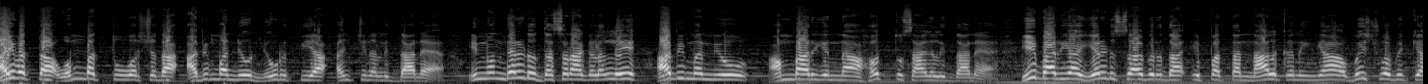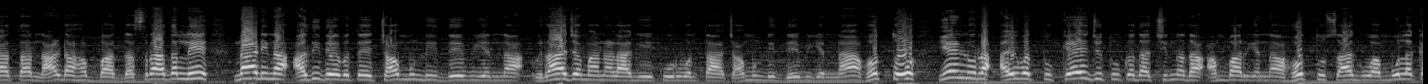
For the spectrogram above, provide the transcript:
ಐವತ್ತ ಒಂಬತ್ತು ವರ್ಷದ ಅಭಿಮನ್ಯು ನಿವೃತ್ತಿಯ ಅಂಚಿನಲ್ಲಿದ್ದಾನೆ. ಇನ್ನೊಂದೆರಡು ದಸರಾಗಳಲ್ಲಿ ಅಭಿಮನ್ಯು ಅಂಬಾರಿಯನ್ನ ಹೊತ್ತು ಸಾಗಲಿದ್ದಾನೆ. ಈ ಬಾರಿಯ ಎರಡು ಸಾವಿರದ ಇಪ್ಪತ್ತ ನಾಲ್ಕನೆಯ ವಿಶ್ವವಿಖ್ಯಾತ ನಾಡಹಬ್ಬ ದಸರಾದಲ್ಲಿ ನಾಡಿನ ಅಧಿದೇವತೆ ಚಾಮುಂಡಿ ದೇವಿಯನ್ನ ವಿರಾಜಮಾನಳಾಗಿ ಕೂರುವಂತ ಚಾಮುಂಡಿ ದೇವಿಯನ್ನ ಹೊತ್ತು ಏಳ್ನೂರ ಐವತ್ತು ಕೆಜಿ ತೂಕದ ಚಿನ್ನದ ಅಂಬಾರಿಯನ್ನ ಹೊತ್ತು ಸಾಗುವ ಮೂಲಕ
